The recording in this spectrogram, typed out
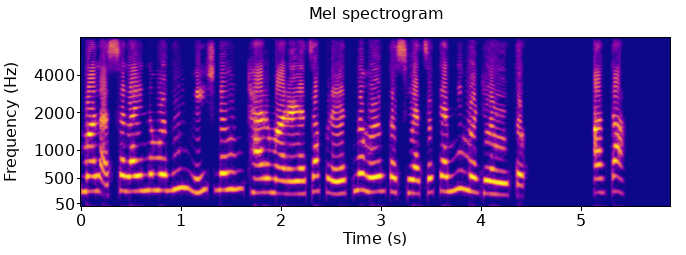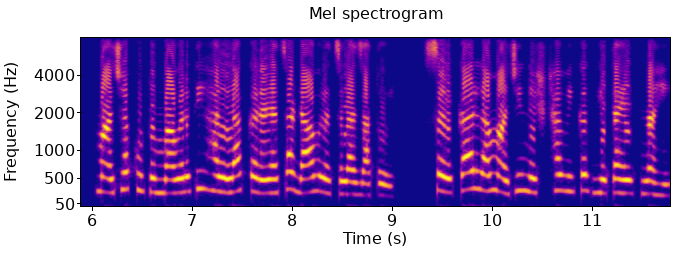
मला सलाईन मधून विष देऊन ठार मारण्याचा प्रयत्न होत असल्याचं त्यांनी म्हटलं होतं. आता माझ्या कुटुंबावरती हल्ला करण्याचा डाव रचला जातोय. सरकारला माझी निष्ठा विकत घेता येत नाही.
